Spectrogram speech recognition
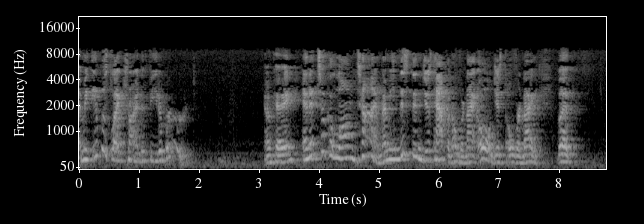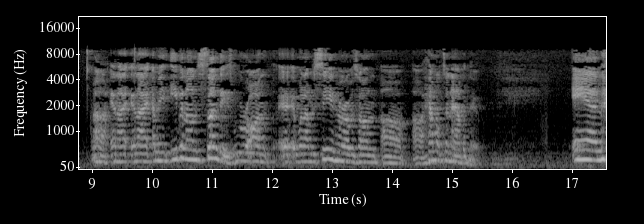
I mean, it was like trying to feed a bird. Okay? And it took a long time. I mean, this didn't just happen overnight. Oh, just overnight. But uh, and I and I I mean even on Sundays we were on uh, when I was seeing her I was on uh, uh, Hamilton Avenue, and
